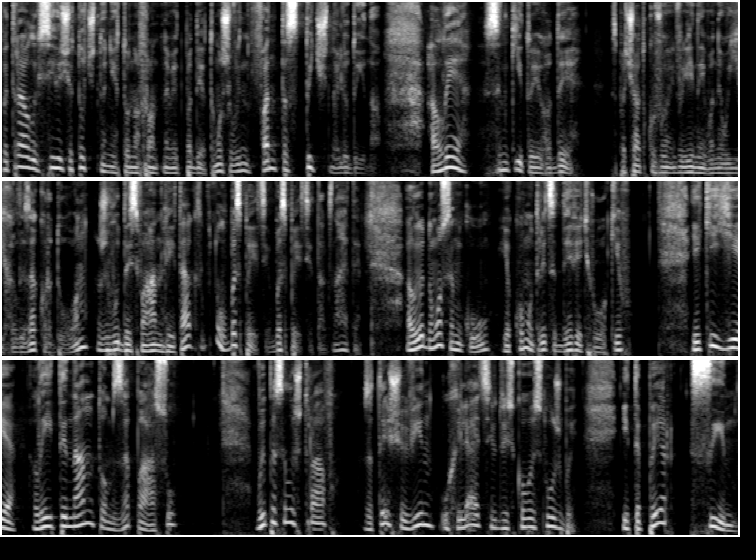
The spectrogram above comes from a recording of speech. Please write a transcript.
Петра Олексійовича точно ніхто на фронт не відпаде, тому що він фантастична людина. Але синки то його де? Спочатку війни вони уїхали за кордон, живуть десь в Англії, так? Ну, в безпеці, в безпеці, так, знаєте. Але одному синку, якому 39 років, який є лейтенантом запасу, виписали штраф за те, що він ухиляється від військової служби. І тепер син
